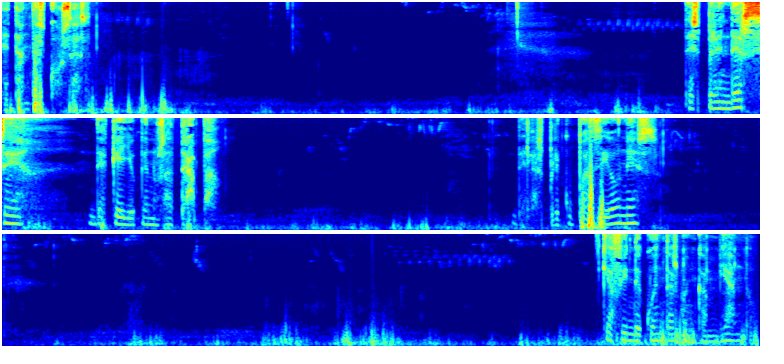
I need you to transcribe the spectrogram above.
de tantas cosas. Desprenderse de aquello que nos atrapa. Preocupaciones, que a fin de cuentas van cambiando.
